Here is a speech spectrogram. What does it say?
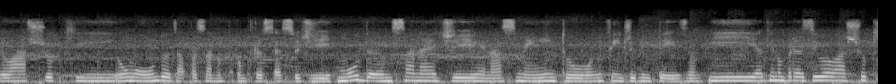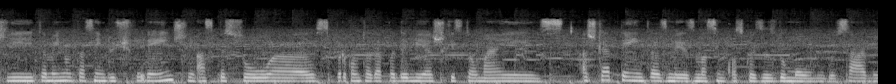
eu acho que o mundo está passando por um processo de mudança, né, de renascimento, enfim, de limpeza. E aqui no Brasil eu acho que também não está sendo diferente. As pessoas, por conta da pandemia, acho que estão mais, acho que atentas mesmo, assim, com as coisas do mundo, sabe?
